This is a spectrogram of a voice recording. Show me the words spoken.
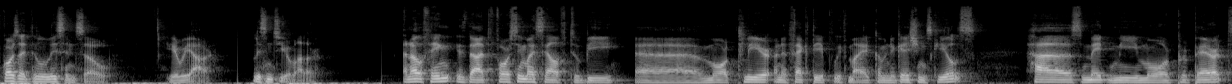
of course, I didn't listen, so here we are. Listen to your mother. Another thing is that forcing myself to be uh, more clear and effective with my communication skills has made me more prepared,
